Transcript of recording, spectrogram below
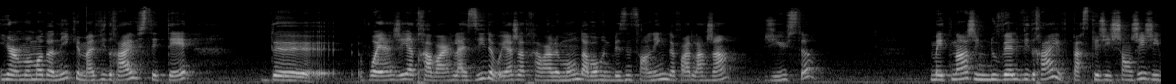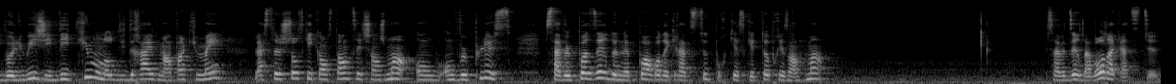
il y a un moment donné que ma vie de rêve, c'était de voyager à travers l'Asie, de voyager à travers le monde, d'avoir une business en ligne, de faire de l'argent. J'ai eu ça. Maintenant, j'ai une nouvelle vie de rêve parce que j'ai changé, j'ai évolué, j'ai vécu mon autre vie de rêve. Mais en tant qu'humain, la seule chose qui est constante, c'est le changement. On, veut plus. Ça ne veut pas dire de ne pas avoir de gratitude pour qu'est-ce que tu as présentement. Ça veut dire d'avoir de la gratitude.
